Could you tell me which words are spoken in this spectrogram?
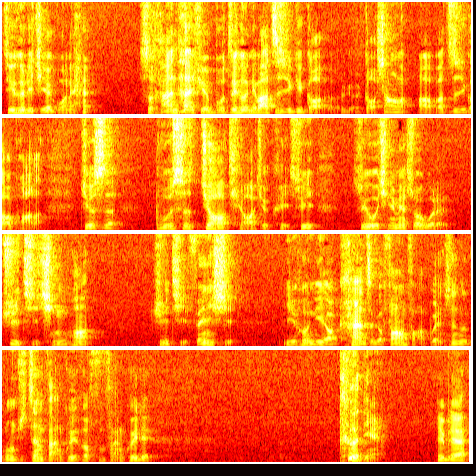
最后的结果呢 是邯郸学步，最后你把自己给搞搞伤了啊，把自己搞垮了，就是。不是教条就可以，所以，所以我前面说过的，具体情况具体分析，以后你要看这个方法本身的工具正反馈和负反馈的特点，对不对？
